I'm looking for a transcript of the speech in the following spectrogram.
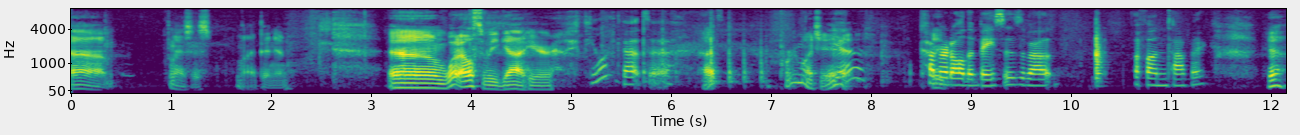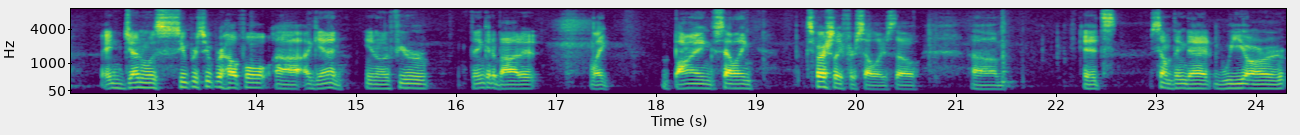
Um, that's just my opinion. Um, what else do we got here? I feel like that's a That's pretty much it. yeah. Covered all the bases about a fun topic. Yeah. And Jen was super, super helpful. Uh, again, you know, if you're thinking about it, like buying, selling, especially for sellers though, um, it's something that we are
